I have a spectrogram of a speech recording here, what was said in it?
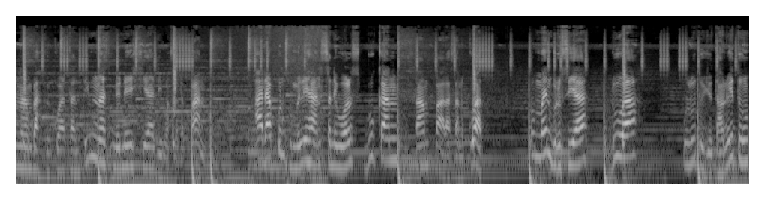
menambah kekuatan timnas Indonesia di masa depan. Adapun pemilihan Sandy Walsh bukan tanpa alasan kuat. Pemain berusia 27 tahun itu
